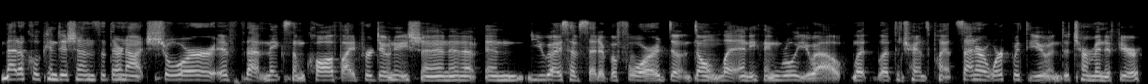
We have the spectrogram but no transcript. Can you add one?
medical conditions that they're not sure if that makes them qualified for donation and and you guys have said it before don't don't let anything rule you out let let the transplant center work with you and determine if you're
